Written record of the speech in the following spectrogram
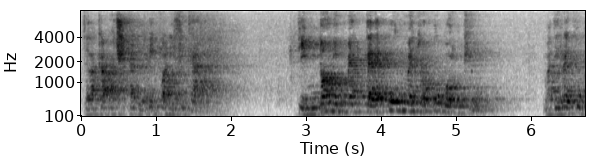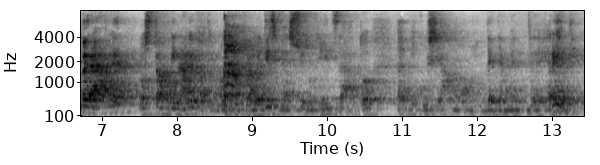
della capacità di riqualificare, di non immettere un metro cubo in più, ma di recuperare lo straordinario patrimonio culturale dismesso e inutilizzato eh, di cui siamo indegnamente eredi.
